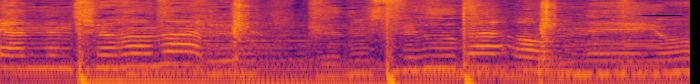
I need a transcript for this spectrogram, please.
않는 전화를 끊을 수가 없네요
